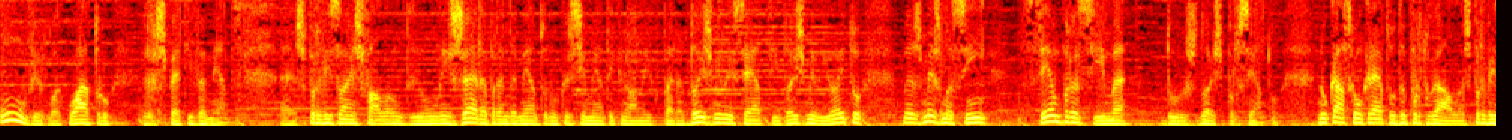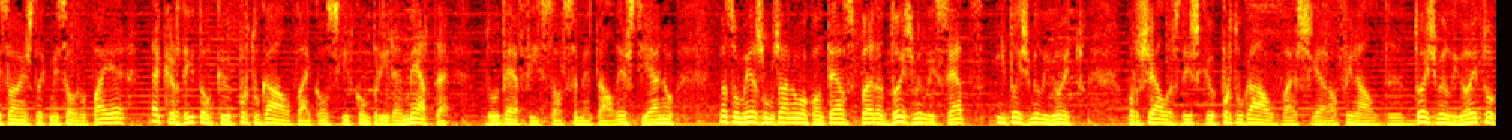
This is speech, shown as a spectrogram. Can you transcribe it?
1,4%, respectivamente. As previsões falam de um ligeiro abrandamento no crescimento económico para 2007 e 2008, mas mesmo assim, sempre acima dos 2%. No caso concreto de Portugal, as previsões da Comissão Europeia acreditam que Portugal vai conseguir cumprir a meta do déficit orçamental este ano, mas o mesmo já não acontece para 2007 e 2008. Bruxelas diz que Portugal vai chegar ao final de 2008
